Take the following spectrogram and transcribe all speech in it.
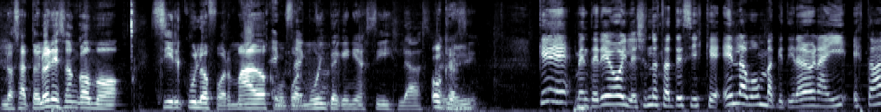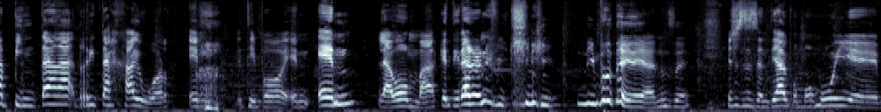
Los atolones son como círculos formados como por Exacto. muy pequeñas islas. Ok. así. Que me enteré hoy leyendo esta tesis que en la bomba que tiraron ahí estaba pintada Rita Hayworth en tipo en, en la bomba que tiraron en bikini. Ni puta idea, no sé. Ella se sentía como muy eh,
